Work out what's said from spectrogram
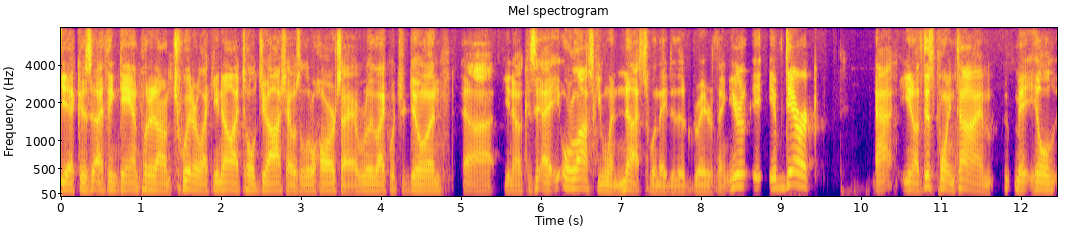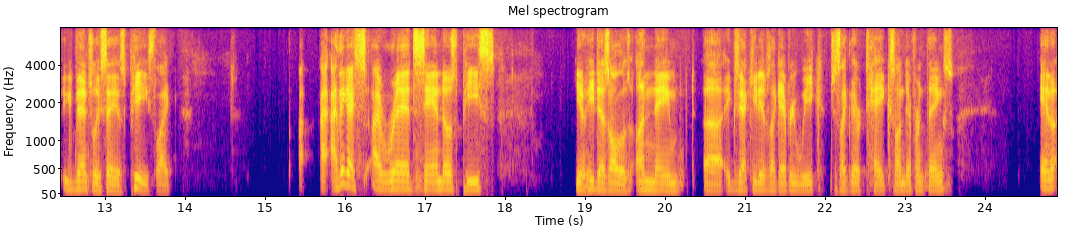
Yeah, because I think Dan put it on Twitter, like, you know, I told Josh I was a little harsh. I really like what you're doing. Uh, you know, because Orlovsky went nuts when they did the Raider thing. Here, if Derek, uh, you know, at this point in time, may, he'll eventually say his piece. Like, I, I think I, I read Sando's piece. You know, he does all those unnamed uh, executives like every week, just like their takes on different things. And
